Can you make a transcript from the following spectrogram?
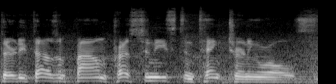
Thirty thousand pound Preston Easton tank turning rolls.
